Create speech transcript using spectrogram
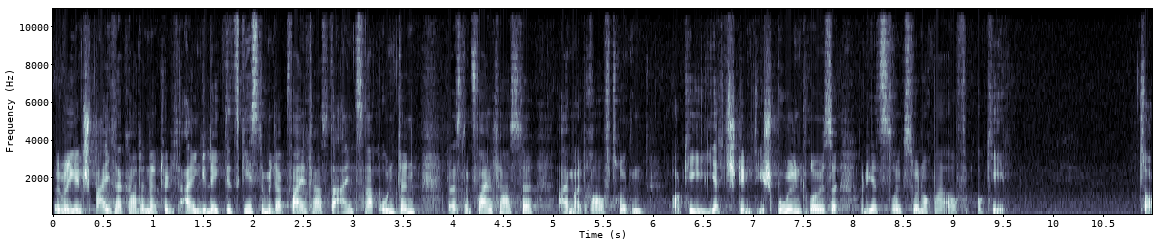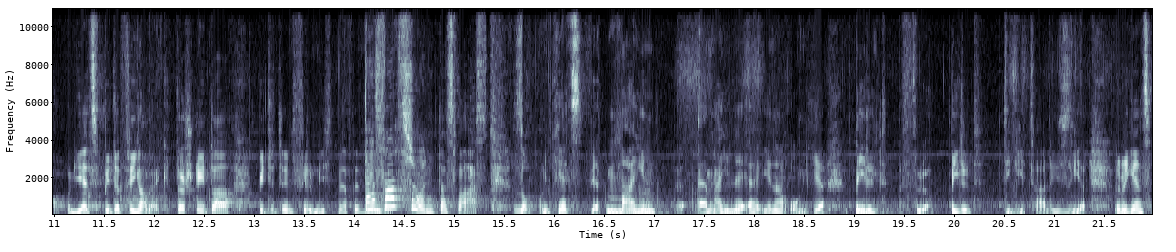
Übrigens Speicherkarte natürlich eingelegt. Jetzt gehst du mit der Pfeiltaste eins nach unten. Da ist eine Pfeiltaste. Einmal draufdrücken. Okay, jetzt stimmt die Spulengröße. Und jetzt drückst du nochmal auf OK. So, und jetzt bitte Finger weg. Da steht da, bitte den Film nicht mehr bewegen. Das war's schon. Das war's. So, und jetzt wird mein, äh, meine Erinnerung hier Bild für Bild digitalisiert. Übrigens,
